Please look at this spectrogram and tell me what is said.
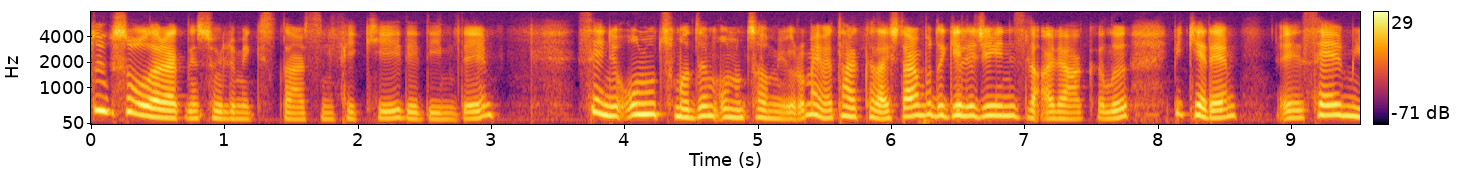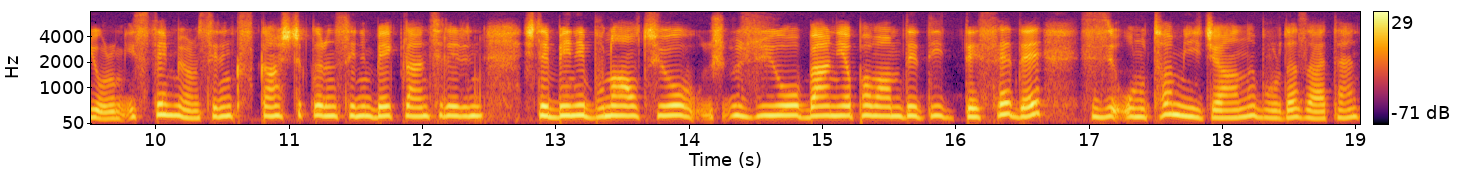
Duygusal olarak ne söylemek istersin peki dediğimde seni unutmadım, unutamıyorum. Evet arkadaşlar bu da geleceğinizle alakalı. Bir kere e, sevmiyorum, istemiyorum. Senin kıskançlıkların, senin beklentilerin işte beni bunaltıyor, üzüyor, ben yapamam dedi dese de sizi unutamayacağını burada zaten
